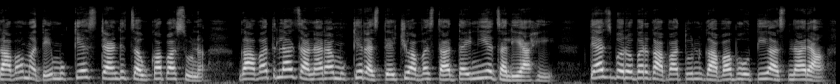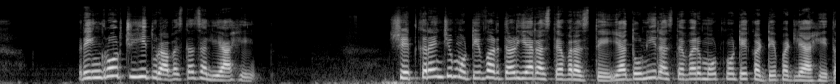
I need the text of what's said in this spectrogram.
गावामध्ये मुख्य स्टँड चौकापासून गावातला जाणारा मुख्य रस्त्याची अवस्था दयनीय झाली आहे. त्याचबरोबर गावातून गावाभोवती असणारा रिंग रोडचीही दुरावस्था झाली आहे. शेतकऱ्यांची मोठी वर्दळ या रस्त्यावर असते. या दोन्ही रस्त्यावर मोठमोठे खड्डे पडले आहेत.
